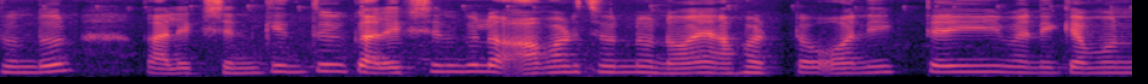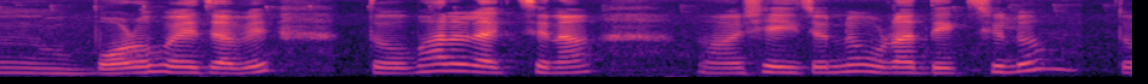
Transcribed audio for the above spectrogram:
সুন্দর কালেকশন কিন্তু কালেকশনগুলো আমার জন্য নয়, আমারটা অনেকটাই মানে কেমন বড় হয়ে যাবে। তো ভালো লাগছে না। সেই জন্য ওরা দেখছিল। তো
